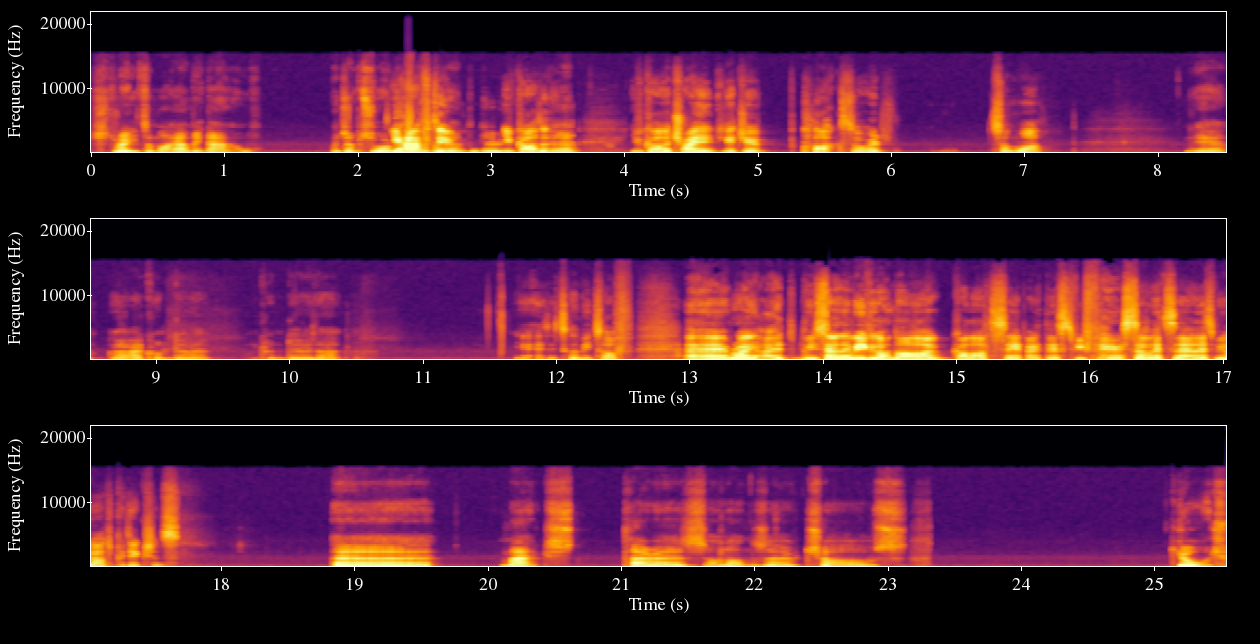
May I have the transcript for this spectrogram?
straight to Miami now, which I'm sure You have of them are to. going to do. You've got to. Yeah, You've got to try and get your clock sorted, somewhat. yeah. I I couldn't do it. I couldn't do that. Yeah, it's going to be tough. Uh, right, I, we sound like we've got not got a lot to say about this. To be fair, so let's uh, let's move on to predictions. Uh, Max, Perez, Alonso, Charles, George.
